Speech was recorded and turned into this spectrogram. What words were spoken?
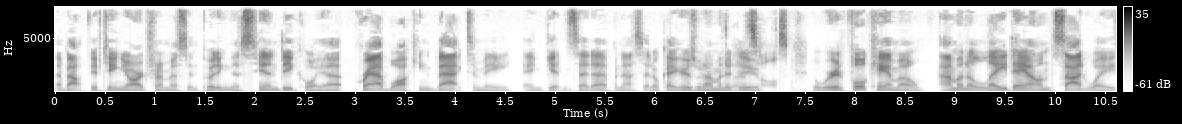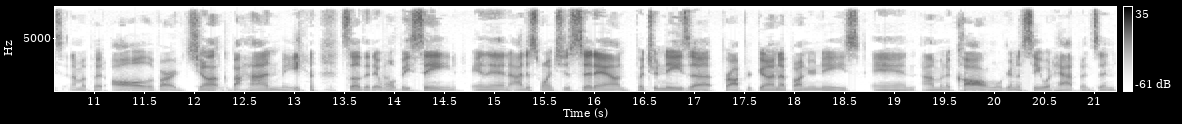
about 15 yards from us and putting this hen decoy up, crab walking back to me and getting set up. And I said, okay, here's what I'm going to do. Awesome. We're in full camo. I'm going to lay down sideways and I'm going to put all of our junk behind me so that it won't be seen. And then I just want you to sit down, put your knees up, prop your gun up on your knees, and I'm going to call and we're going to see what happens. And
